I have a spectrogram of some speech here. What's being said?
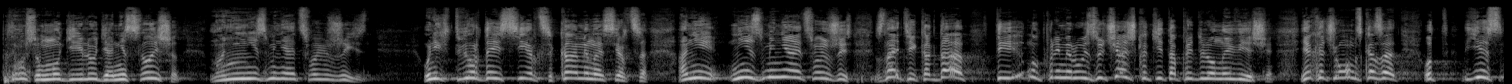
потому что многие люди, они слышат, но они не изменяют свою жизнь. У них твердое сердце, каменное сердце. Они не изменяют свою жизнь. Знаете, когда ты, ну, к примеру, изучаешь какие-то определенные вещи, я хочу вам сказать, вот есть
